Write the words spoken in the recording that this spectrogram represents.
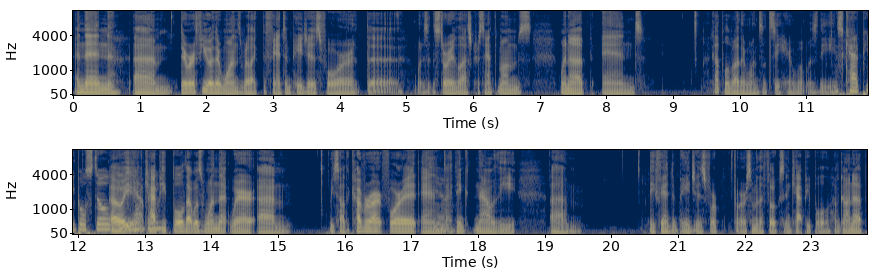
And then um, there were a few other ones where like the Phantom pages for the what is it, the story of the last chrysanthemums went up, and a couple of other ones. Let's see here. What was the Is Cat People still? Oh yeah, Cat? People. That was one that where um, we saw the cover art for it, and Yeah. I think now the um, the Phantom pages for for some of the folks in Cat People have gone up.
